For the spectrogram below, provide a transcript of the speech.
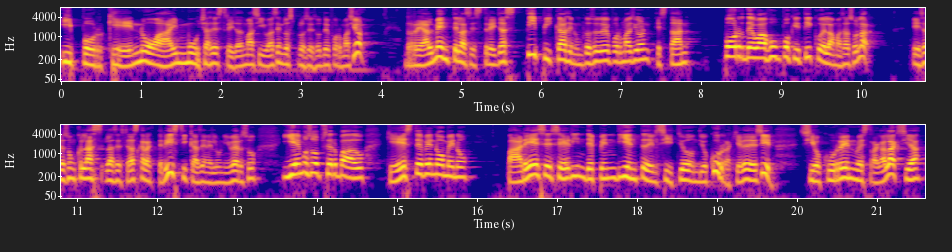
y por qué no hay muchas estrellas masivas en los procesos de formación. Realmente las estrellas típicas en un proceso de formación están por debajo un poquitico de la masa solar. Esas son las, las estrellas características en el universo y hemos observado que este fenómeno parece ser independiente del sitio donde ocurra. Quiere decir, si ocurre en nuestra galaxia,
